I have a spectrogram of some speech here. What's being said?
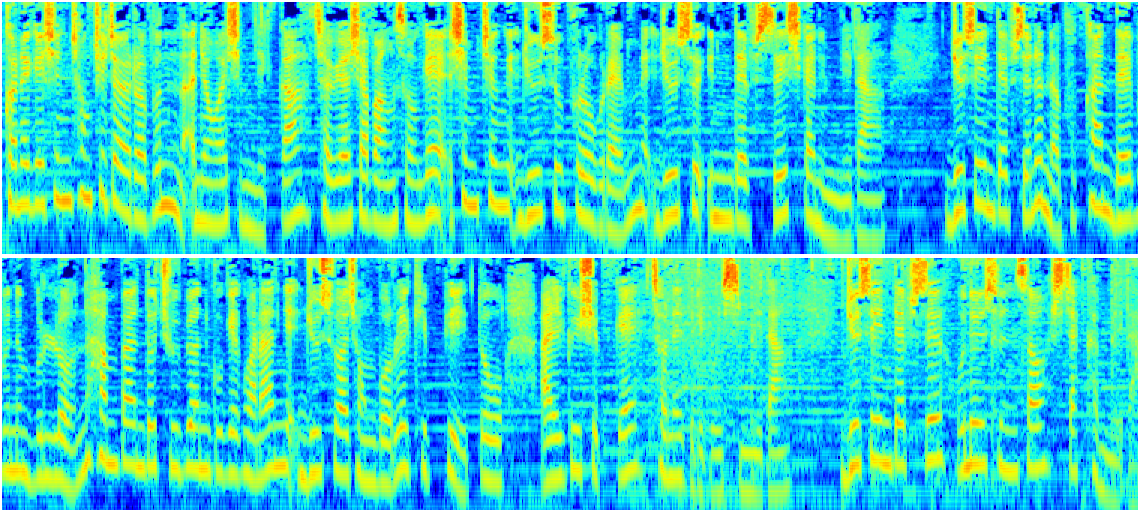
북한에 계신 청취자 여러분 안녕하십니까? 자유아시아 방송의 심층 뉴스 프로그램 뉴스 in-depth 시간입니다. 뉴스 in-depth는 북한 내부는 물론 한반도 주변국에 관한 뉴스와 정보를 깊이 또 알기 쉽게 전해드리고 있습니다. 뉴스 in-depth 오늘 순서 시작합니다.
